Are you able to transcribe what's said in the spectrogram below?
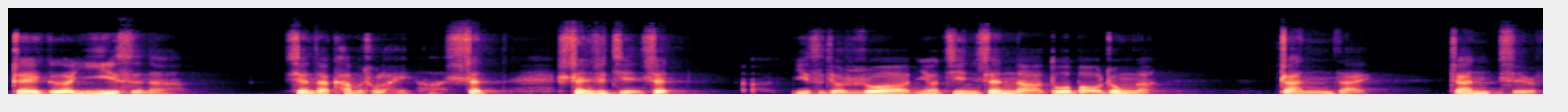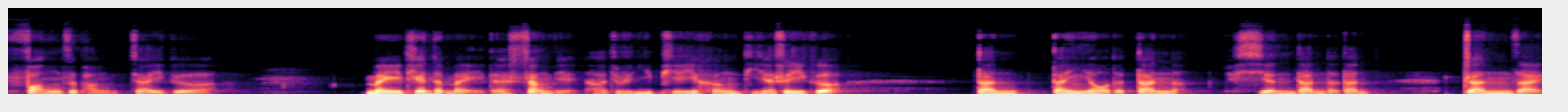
这个意思呢，现在看不出来啊。慎，慎是谨慎，意思就是说你要谨慎呐，多保重啊。瞻哉，瞻是方字旁加一个。每天的每的上边啊，就是一撇一横，底下是一个丹丹药的丹呢，仙丹的丹。瞻在，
